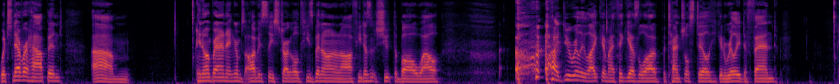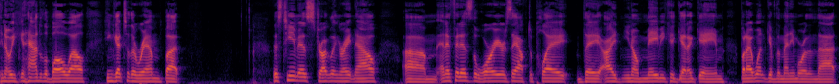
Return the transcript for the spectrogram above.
which never happened. Um, you know, Brandon Ingram's obviously struggled. He's been on and off. He doesn't shoot the ball well. I do really like him. I think he has a lot of potential still. He can really defend. You know, he can handle the ball well. He can get to the rim, but this team is struggling right now. Um, and if it is the Warriors, they have to play. They, I, you know, maybe could get a game, but I wouldn't give them any more than that.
